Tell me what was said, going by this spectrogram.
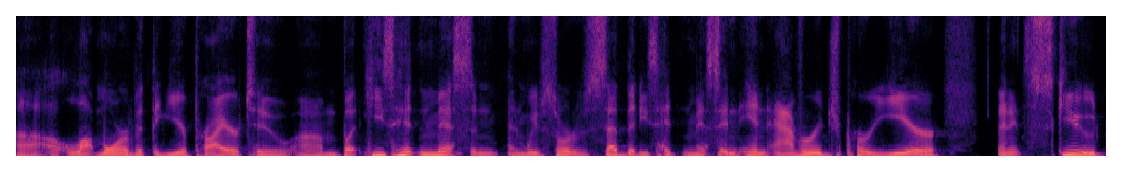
Uh, a lot more of it the year prior to. Um, but he's hit and miss, and and we've sort of said that he's hit and miss. In in average per year, and it's skewed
